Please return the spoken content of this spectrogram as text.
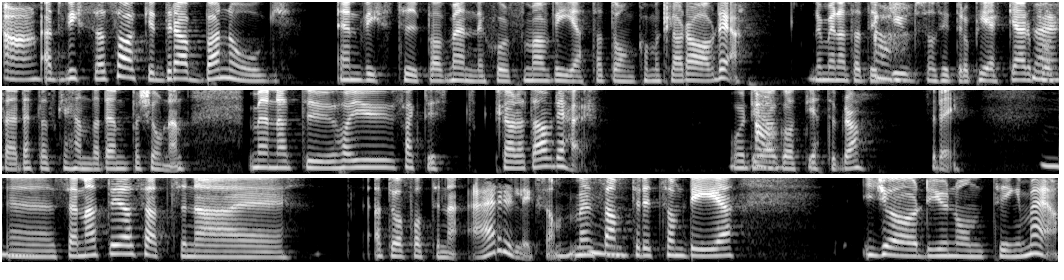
Ja. Att vissa saker drabbar nog en viss typ av människor för man vet att de kommer klara av det. Nu menar jag inte att det är Gud som sitter och pekar på Nej. så här, detta ska hända den personen. Men att du har ju faktiskt klarat av det här. Och det Ja. har gått jättebra för dig. Eh, sen att det har satt sina, eh, att du har fått dina R liksom. Men samtidigt som det gör du ju någonting med.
